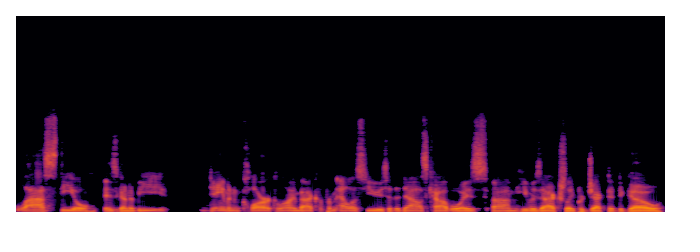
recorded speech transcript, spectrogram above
last steal is going to be Damone Clark, linebacker from LSU to the Dallas Cowboys. Um, he was actually projected to go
